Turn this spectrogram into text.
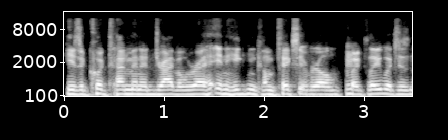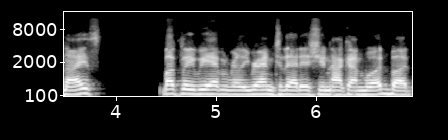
he's a quick ten minute drive away, and he can come fix it real quickly, which is nice. Luckily, we haven't really ran into that issue, knock on wood, but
